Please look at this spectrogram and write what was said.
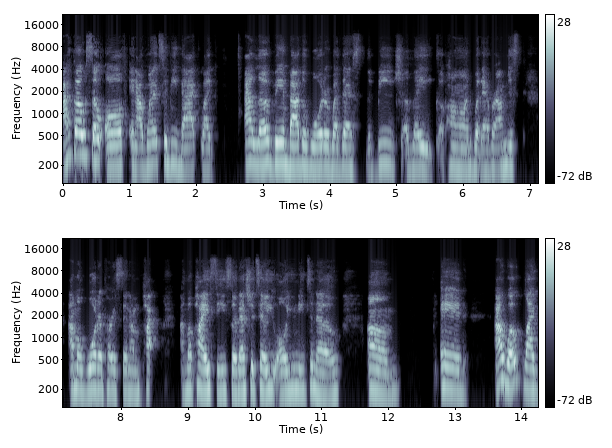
I felt so off and I wanted to be back like I love being by the water, whether that's the beach, a lake, a pond, whatever. I'm just I'm a water person. I'm I'm a Pisces, so that should tell you all you need to know. Um, and I woke like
